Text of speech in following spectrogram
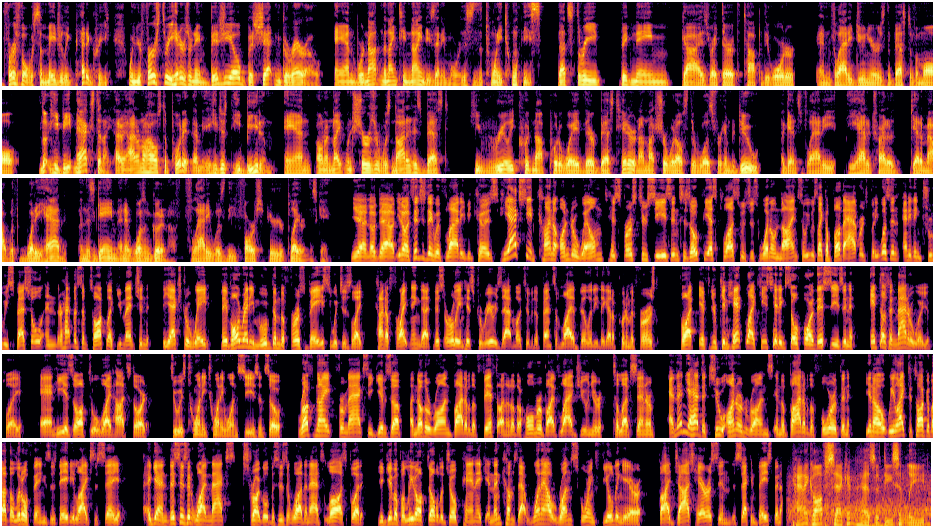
first of all, with some major league pedigree. When your first three hitters are named Biggio, Bichette, and Guerrero, and we're not in the 1990s anymore. This is the 2020s. That's three big name guys right there at the top of the order. And Vladdy Jr. is the best of them all. Look, he beat Max tonight. I mean, I don't know how else to put it. I mean, he just, he beat him. And on a night when Scherzer was not at his best, he really could not put away their best hitter. And I'm not sure what else there was for him to do against Vladdy. He had to try to get him out with what he had in this game, and it wasn't good enough. Vladdy was the far superior player in this game. Yeah, no doubt. You know, it's interesting with Vladdy because he actually had kind of underwhelmed his first two seasons. His OPS plus was just 109, so he was like above average, but he wasn't anything truly special. And there had been some talk, like you mentioned, the extra weight. They've already moved him to first base, which is like kind of frightening that this early in his career is that much of a defensive liability. They got to put him at first. But if you can hit like he's hitting so far this season, it doesn't matter where you play. And he is off to a white hot start to his 2021 season. So Rough night for Max. He gives up another run, bottom of the fifth on another homer by Vlad Jr. to left center. And then you had the two unearned runs in the bottom of the fourth. And, you know, we like to talk about the little things, as Davey likes to say. Again, this isn't why Max struggled. This isn't why the Nats lost, but you give up a leadoff double to Joe Panik, and then comes that one out run scoring fielding error by Josh Harrison, the second baseman. Panik off second, has a decent lead.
